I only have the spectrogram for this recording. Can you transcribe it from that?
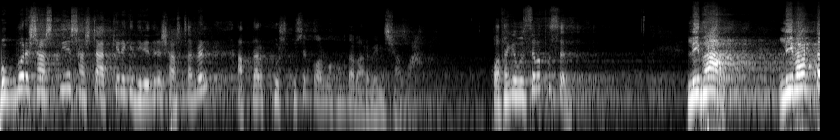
বুক ভরে শ্বাস নিয়ে শ্বাসটা আটকে রেখে ধীরে ধীরে শ্বাস ছাড়বেন, আপনার ফুসফুসের কর্মক্ষমতা বাড়বে ইনশাল্লাহ কথা কি বুঝতে পারতেছেন? লিভার, লিভারটা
